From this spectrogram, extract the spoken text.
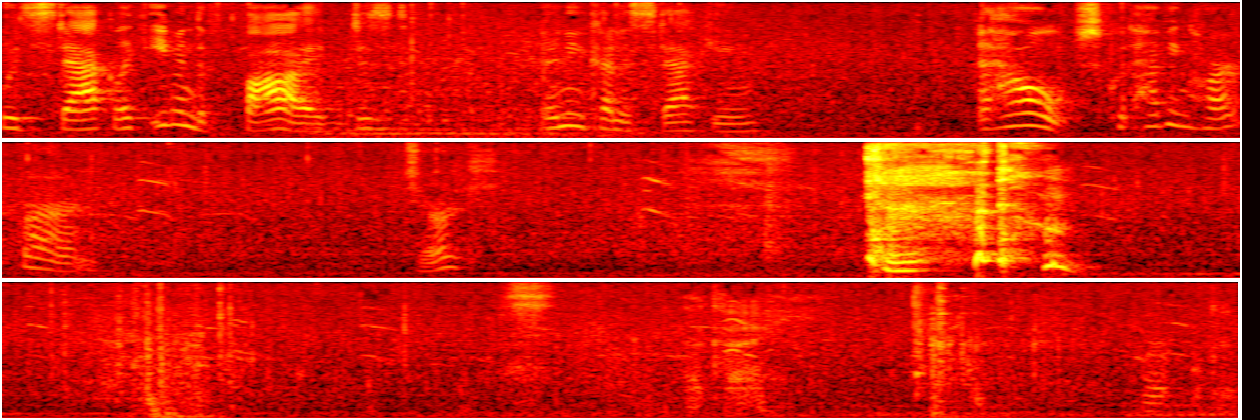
would stack like even to five, just any kind of stacking. Ouch! Quit having heartburn. Jerk. okay. Where, okay,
